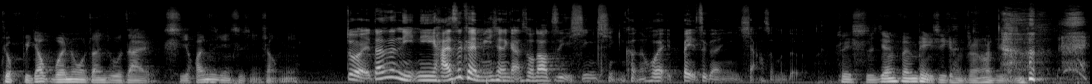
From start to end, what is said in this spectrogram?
就比较不会那么专注在喜欢这件事情上面。对，但是你你还是可以明显的感受到自己心情可能会被这个人影响什么的。所以时间分配是一个很重要的原因，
